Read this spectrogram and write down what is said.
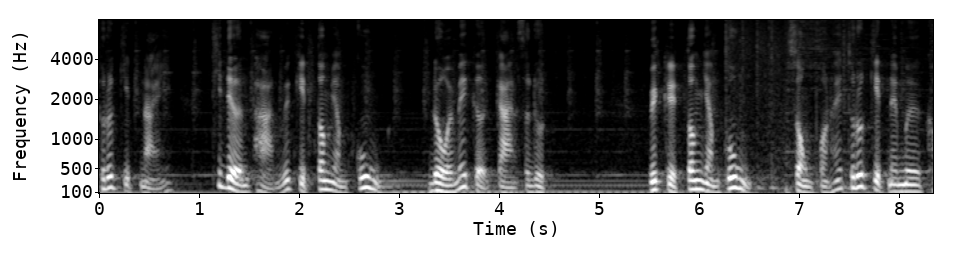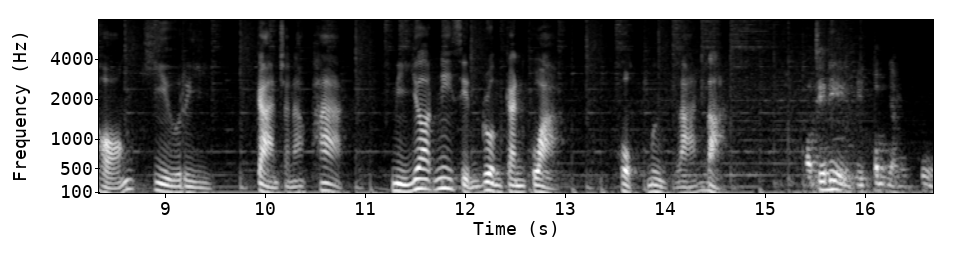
ธุรกิจไหนที่เดินผ่านวิกฤตต้มยำกุ้ง โดยไม่เกิดการสะดุด วิกฤตต้มยำกุ้ง ส่งผลให้ธุรกิจในมือของคีรี การชนะภาค มียอดหนี้สินรวมกันกว่า 60,000 ล้านบาทพอที่นี่มีต้มยำกุ้ง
